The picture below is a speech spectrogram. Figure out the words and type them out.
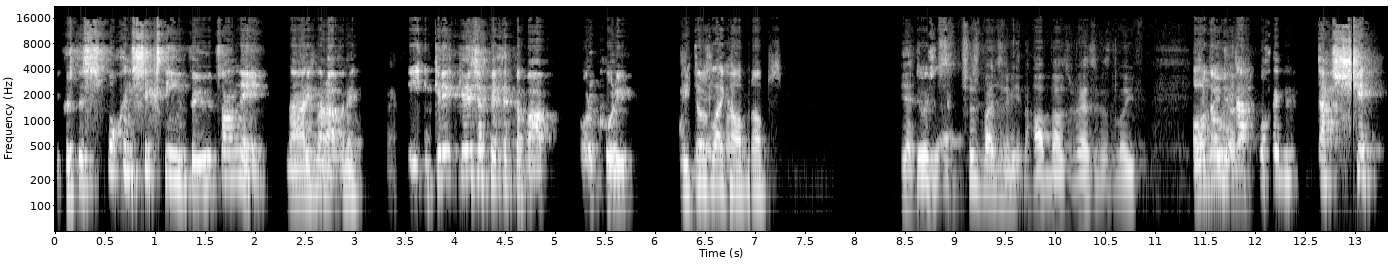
because there's fucking sixteen foods on there. No, he's not having it. He, get, get us a pick of kebab or a curry. He does like hobnobs. Yeah. Does that. Just imagine him eating hobnobs the rest of his life. Oh, Although video that fucking that shit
